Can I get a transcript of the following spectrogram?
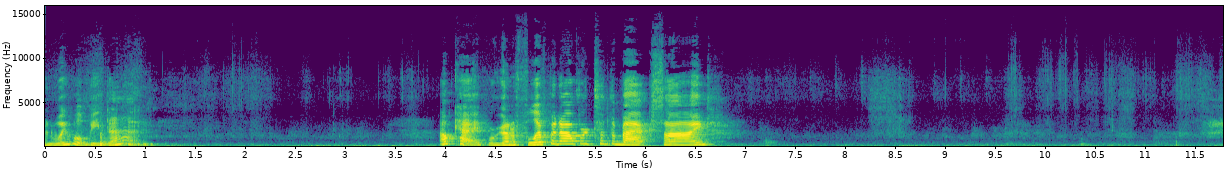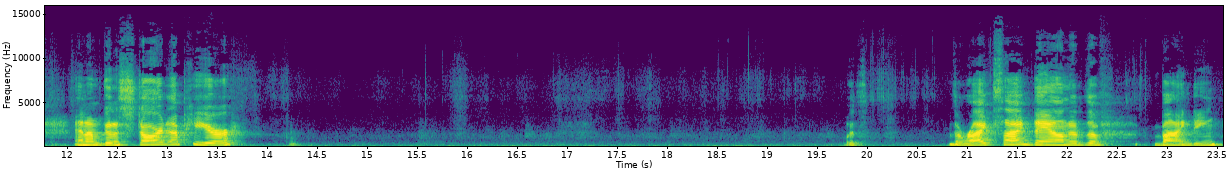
And we will be done. Okay, we're going to flip it over to the back side. And I'm going to start up here. With the right side down of the binding.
